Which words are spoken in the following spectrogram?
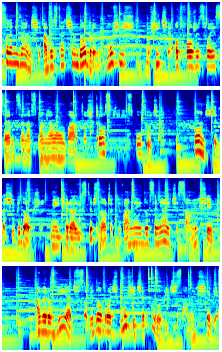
solenizanci, aby stać się dobrym, musisz, musicie otworzyć swoje serce na wspaniałą wartość troski i współczucia. Bądźcie dla siebie dobrzy, miejcie realistyczne oczekiwania i doceniajcie samych siebie. Aby rozwijać w sobie dobroć, musicie polubić samych siebie.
